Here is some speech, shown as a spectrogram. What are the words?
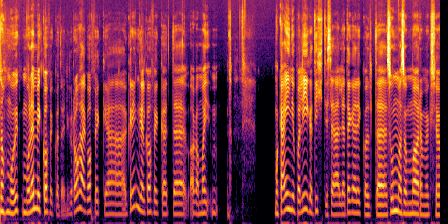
noh, mu, mu lemmikkohvikud on nagu rohekohvik ja kringelkohvik, et aga ma ei, ma käin juba liiga tihti seal ja tegelikult äh, summa summarum, eks ju,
